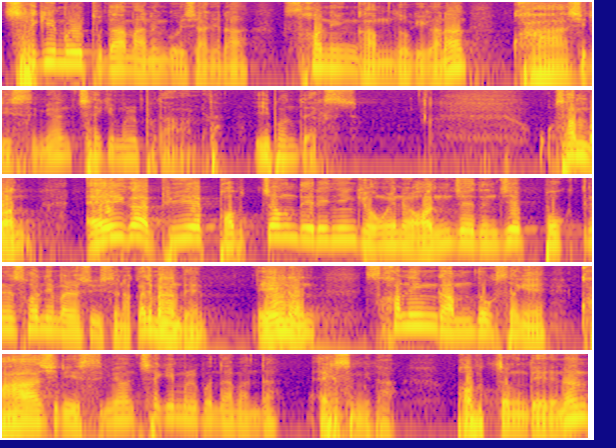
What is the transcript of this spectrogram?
책임을 부담하는 것이 아니라 선임 감독에 관한 과실이 있으면 책임을 부담합니다. 2번도 X죠. 3번 A가 B의 법정 대리인인 경우에는 언제든지 복대를 선임할 수 있으나까지 말한데 A는 선임 감독상에 과실이 있으면 책임을 분담한다. X입니다. 법정 대리는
